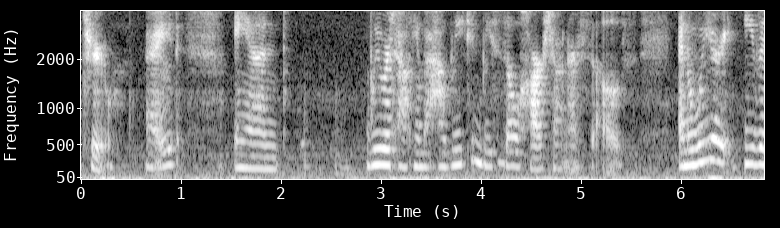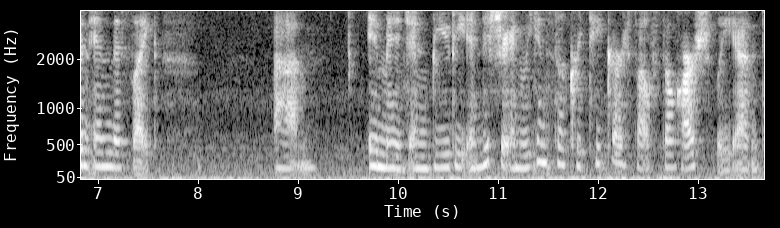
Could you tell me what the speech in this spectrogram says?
true, right? And we were talking about how we can be so harsh on ourselves. And we are even in this like um, image and beauty industry, and we can still critique ourselves so harshly. And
